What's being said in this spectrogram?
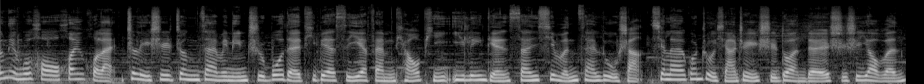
整点过后，欢迎回来，这里是正在为您直播的 TBS EFM 调频一零点三新闻在路上。先来关注一下这一时段的实时要闻。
